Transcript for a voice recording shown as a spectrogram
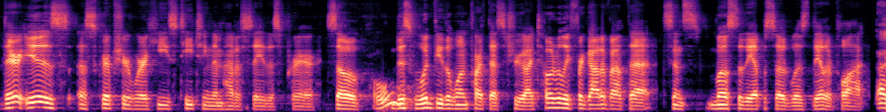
there is a scripture where he's teaching them how to say this prayer. So Oh. this would be the one part that's true. I totally forgot about that since most of the episode was the other plot. I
